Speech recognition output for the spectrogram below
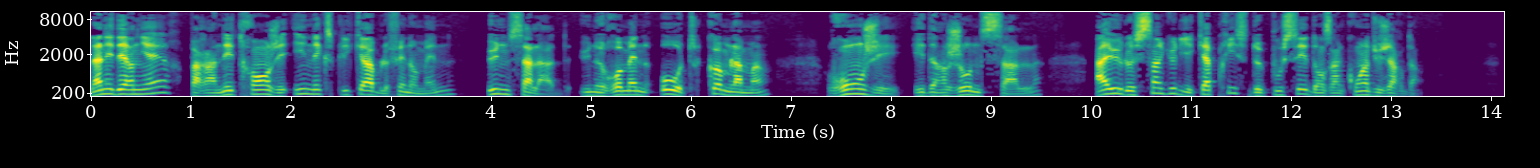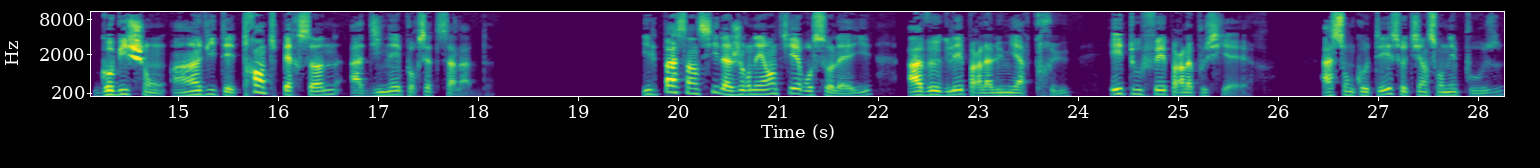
L'année dernière, par un étrange et inexplicable phénomène, une salade, une romaine haute comme la main, rongée et d'un jaune sale, a eu le singulier caprice de pousser dans un coin du jardin. Gobichon a invité trente personnes à dîner pour cette salade. Il passe ainsi la journée entière au soleil, aveuglé par la lumière crue, étouffé par la poussière. À son côté se tient son épouse,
